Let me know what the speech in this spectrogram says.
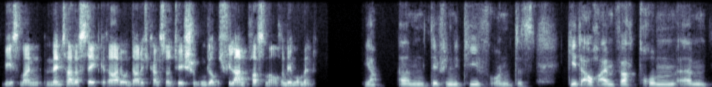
wie ist mein mentaler State gerade und dadurch kannst du natürlich schon unglaublich viel anpassen, auch in dem Moment. Ja, ähm, definitiv. Und es geht auch einfach drum, ähm,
